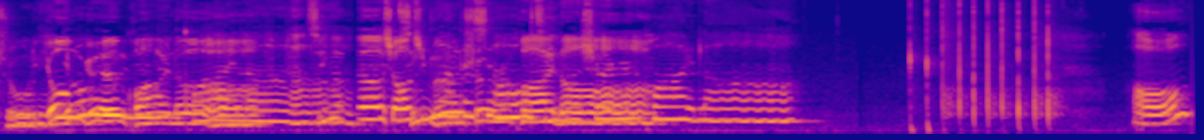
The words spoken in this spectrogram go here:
祝你永远快乐！亲爱的小鸡们，生日快乐！生日快乐！好，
